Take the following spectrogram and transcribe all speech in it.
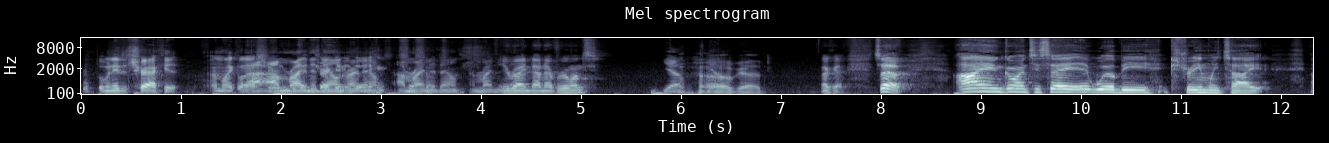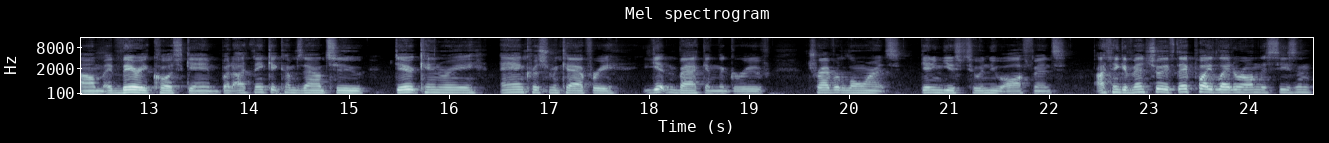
but we need to track it. Unlike last I, year, I'm writing it didn't track down right now. I'm writing it down. I'm writing it You're down. writing down everyone's. Yeah. yep. Oh god. Okay, so I am going to say it will be extremely tight, um, a very close game. But I think it comes down to Derrick Henry and Christian McCaffrey getting back in the groove. Trevor Lawrence getting used to a new offense. I think eventually, if they play later on this season,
